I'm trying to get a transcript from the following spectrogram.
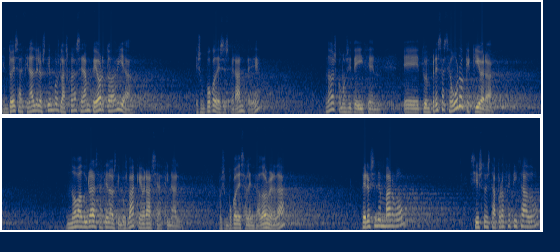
entonces al final de los tiempos las cosas serán peor todavía. Es un poco desesperante, ¿eh? ¿No? Es como si te dicen, eh, tu empresa seguro que quiebra. No va a durar hasta el final de los tiempos, va a quebrarse al final. Pues un poco desalentador, ¿verdad? Pero sin embargo, si esto está profetizado,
